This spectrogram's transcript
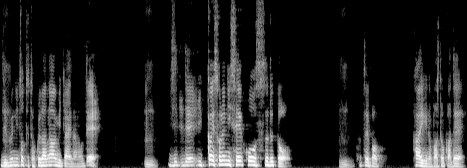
自分にとって得だな、みたいなので、うん。じで、一回それに成功すると、うん。例えば、会議の場とかで、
